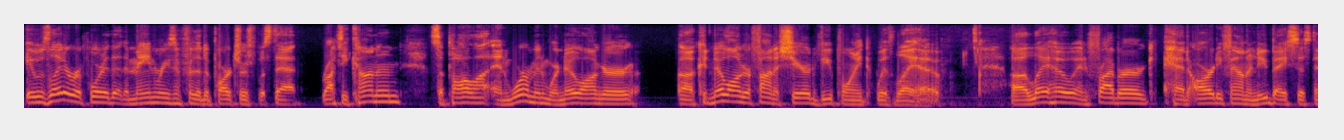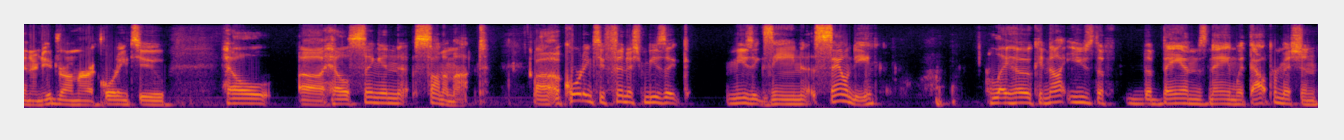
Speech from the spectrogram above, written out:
It was later reported that the main reason for the departures was that Raatikainen, Seppälä, and Wirman were no longer uh, could no longer find a shared viewpoint with Laiho. Uh, Laiho and Freyberg had already found a new bassist and a new drummer, according to Hell uh, Helsingin Sanomat. Uh, according to Finnish music music zine Soundi, Laiho could not use the the band's name without permission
